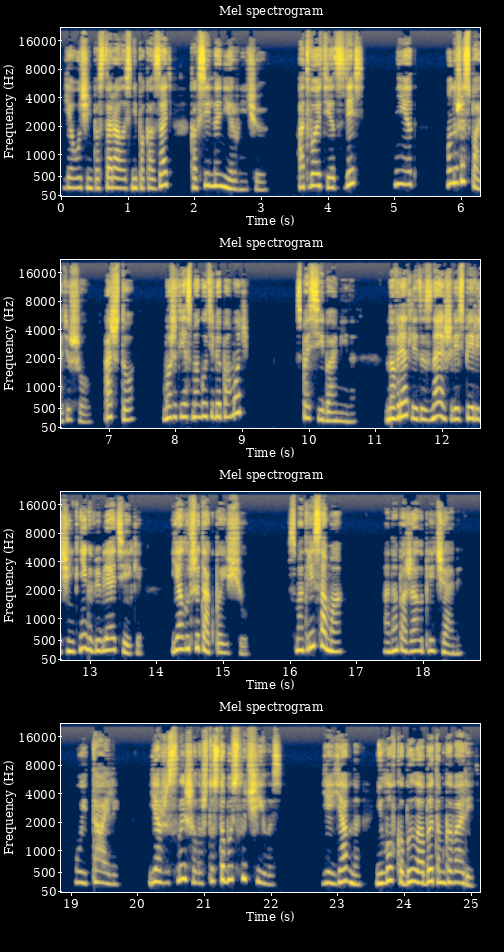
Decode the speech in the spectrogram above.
Я очень постаралась не показать, как сильно нервничаю. А твой отец здесь? Нет, он уже спать ушел. А что? Может, я смогу тебе помочь? Спасибо, Амина. Но вряд ли ты знаешь весь перечень книг в библиотеке. Я лучше так поищу. Смотри сама. Она пожала плечами. Ой, Тайли, я же слышала, что с тобой случилось. Ей явно неловко было об этом говорить.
